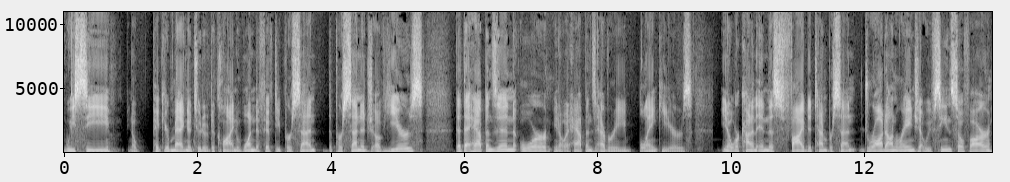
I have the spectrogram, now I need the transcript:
we see you know, pick your magnitude of decline, one to 50%, the percentage of years that that happens in, or, you know, it happens every blank years. You know, we're kind of in this five to 10% drawdown range that we've seen so far.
